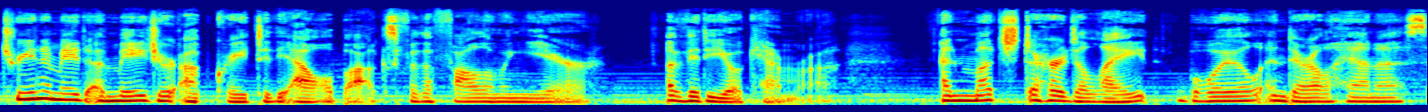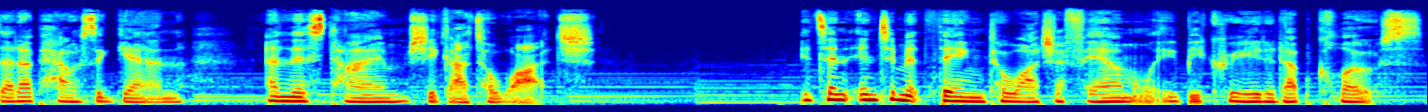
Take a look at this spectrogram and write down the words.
Trina made a major upgrade to the Owl Box for the following year a video camera. And much to her delight, Boyle and Daryl Hannah set up house again, and this time she got to watch. It's an intimate thing to watch a family be created up close.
